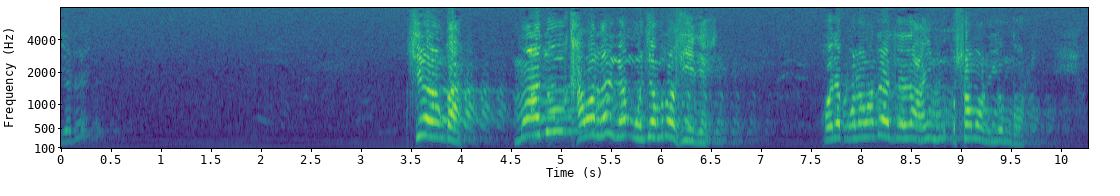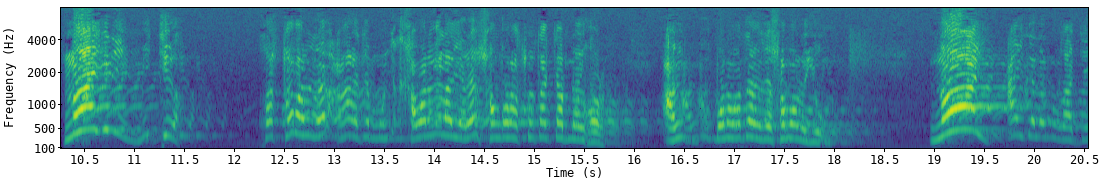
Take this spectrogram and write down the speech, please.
ইয়াতে শ্রীলঙ্কা মজু খাবার হলে মঞ্জা মতো আসিয়ে দেয় হলে বনমাতা আমি শ্রমণ ইয়ং কর নয় যিনি মিথ্যে কষ্ট মানুষ আর আছে ইয়ারে সংগরাষ্ট্র থাকতাম নয় ঘর। আমি বনমাতা শ্রমণ ইয়ং নয়। আই গেলে রাজ্যে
